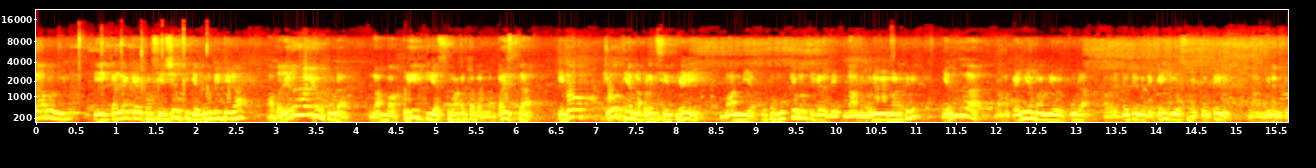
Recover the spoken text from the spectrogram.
ಯಾರು ಈ ಕಳ್ಳಕಾಯಿ ಪಡಿಸಿ ಯಶಸ್ಸಿಗೆ ದುಡಿದಿದ್ದೀರಾ? ಅವರೆಲ್ಲರಿಗೂ ಕೂಡ ನಮ್ಮ ಪ್ರೀತಿಯ ಸ್ವಾಗತವನ್ನ ಬಯಸ್ತಾ ಇದು ಜ್ಯೋತಿಯನ್ನ ಬಳಸಿ ಅಂತ ಹೇಳಿ ಮಾನ್ಯ ಉಪಮುಖ್ಯಮಂತ್ರಿಗಳಲ್ಲಿ ನಾನು ಮನವಿ ಮಾಡ್ತೀನಿ. ಎಲ್ಲ ನಮ್ಮ ಗಣ್ಯ ಮಾನ್ಯರು ಕೂಡ ಅವರ ಜೊತೆಯಲ್ಲಿ ಕೈ ಜೋಡಿಸಬೇಕು ಅಂತೇಳಿ ನಾನು ವಿನಂತಿ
